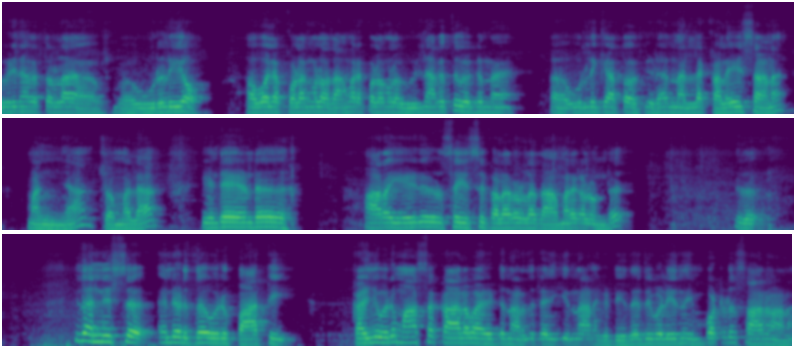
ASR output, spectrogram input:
വീടിനകത്തുള്ള ഉരുളിയോ അതുപോലെ കുളങ്ങളോ താമരക്കുളങ്ങളോ വീടിനകത്ത് വെക്കുന്ന ഉരുളിക്കകത്തോ ഒക്കെ ഇടാൻ നല്ല കളേഴ്സാണ് മഞ്ഞ ചുമല ഇതിന്റെ ഉണ്ട് ആറ് ഏഴ് സൈസ് കളറുള്ള താമരകളുണ്ട്. ഇത് ഇത് അന്വേഷിച്ച് എന്റെ അടുത്ത് ഒരു പാർട്ടി കഴിഞ്ഞ ഒരു മാസക്കാലമായിട്ട് നടന്നിട്ട് എനിക്ക് ഇന്നാണ് കിട്ടിയത്. ഇത് വെളിയിൽ നിന്ന് ഇമ്പോർട്ടഡ് സാധനമാണ്.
